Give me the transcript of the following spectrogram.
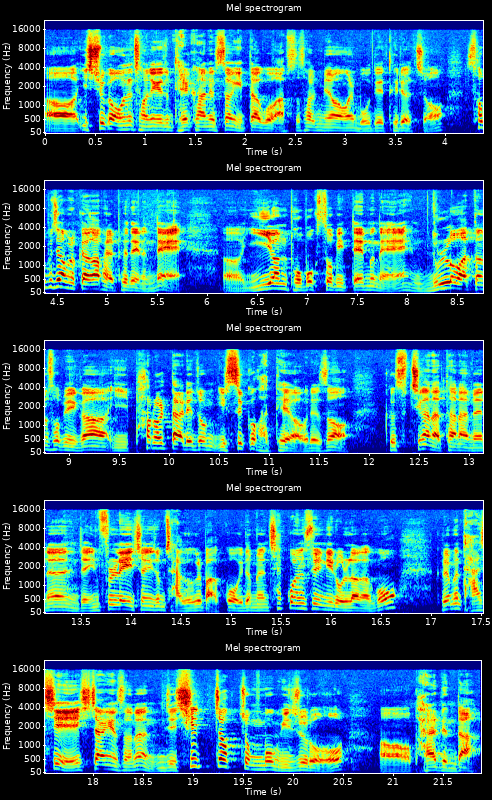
어, 이슈가 오늘 저녁에 좀 될 가능성이 있다고 앞서 설명을 모두에 드렸죠. 소비자 물가가 발표되는데 어, 2년 보복 소비 때문에 눌러왔던 소비가 이 8월 달에 좀 있을 것 같아요. 그래서 그 수치가 나타나면은 이제 인플레이션이 좀 자극을 받고 이러면 채권 수익률이 올라가고 그러면 다시 시장에서는 이제 실적 종목 위주로 어, 봐야 된다.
